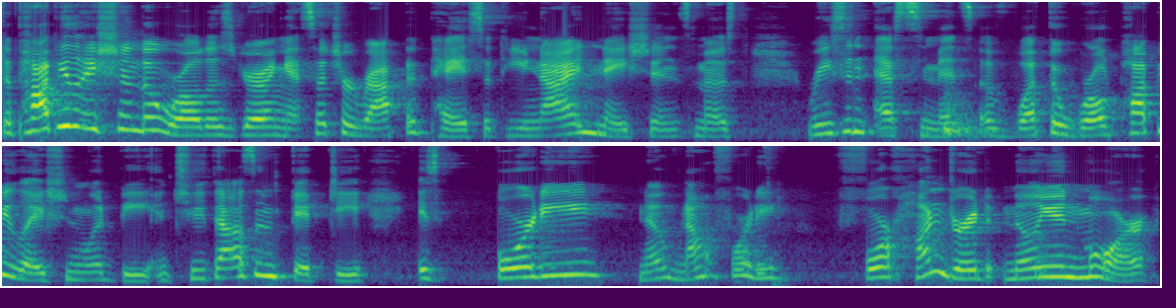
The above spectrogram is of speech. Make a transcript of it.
The population of the world is growing at such a rapid pace that the United Nations' most recent estimates of what the world population would be in 2050 is 40, no, not 40, 400 million more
